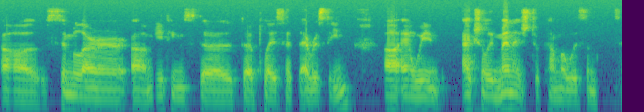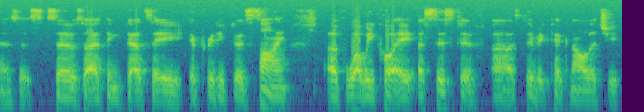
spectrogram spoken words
uh, similar uh, meetings the, the place has ever seen. Uh, and we actually managed to come up with some consensus. So, so I think that's a, a pretty good sign of what we call a assistive uh, civic technology.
